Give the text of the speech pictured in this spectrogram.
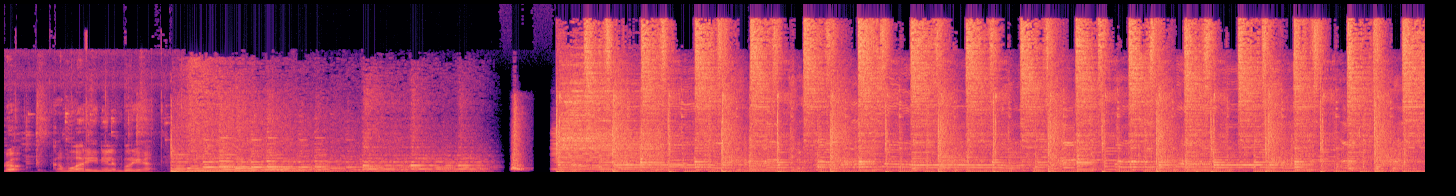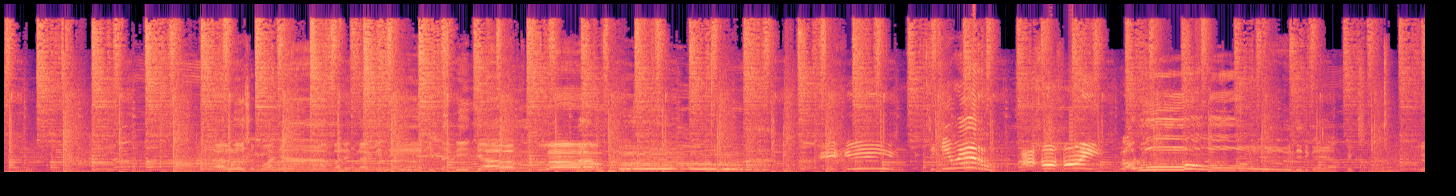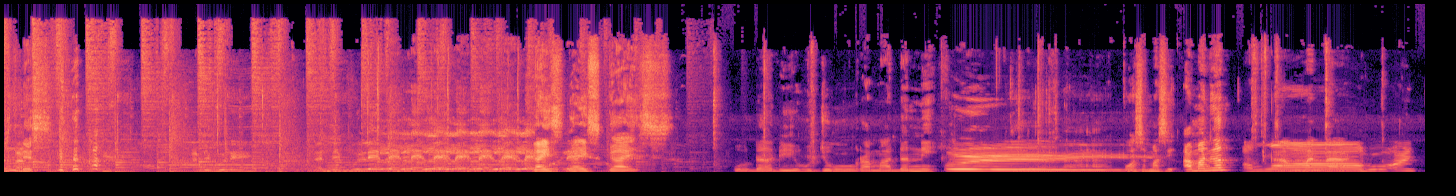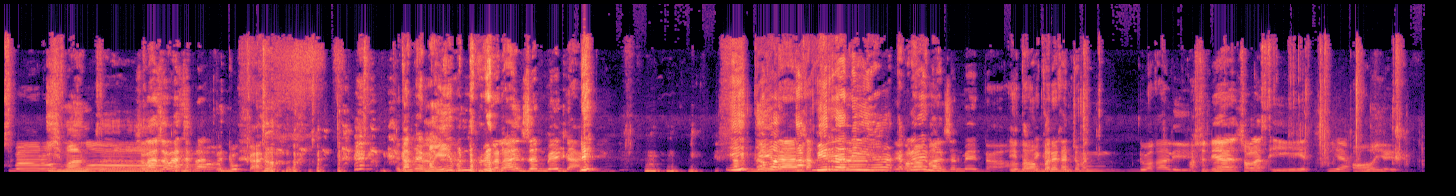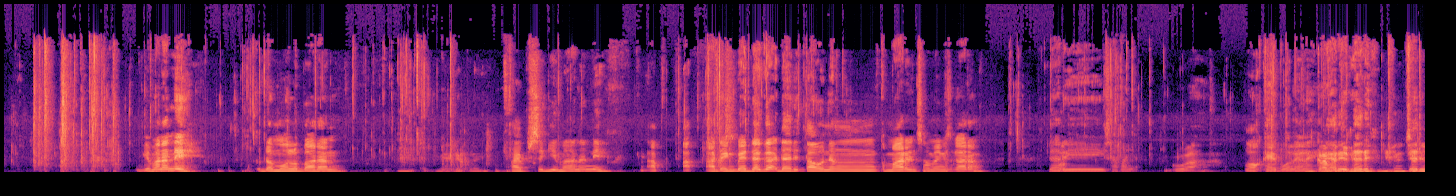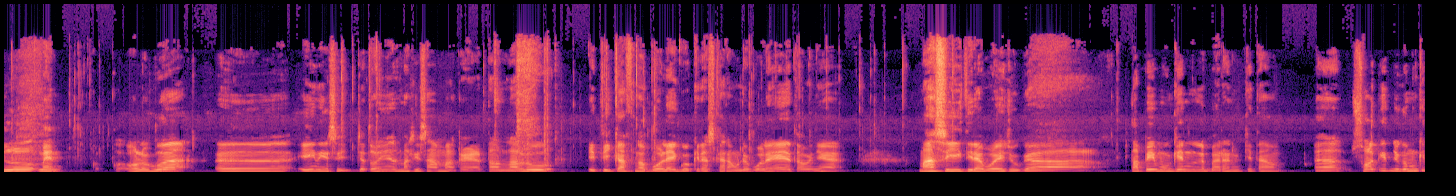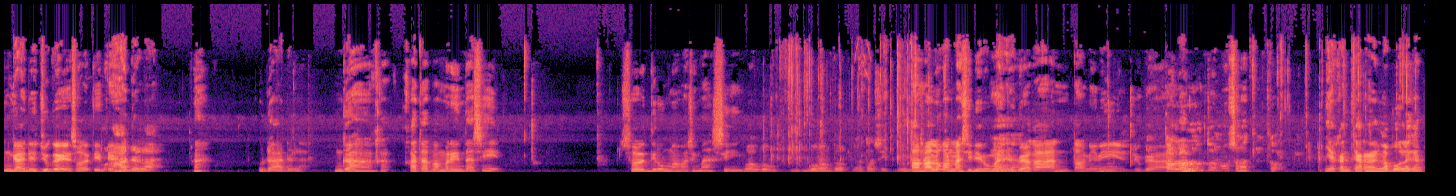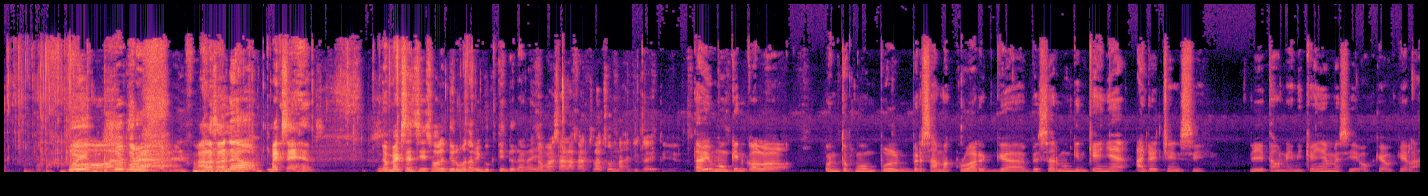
Bro, kamu hari ini lembur ya? Halo semuanya, balik lagi nih kita di jam Lambu. Waduh, jadi kayak Rex Mendes. guys, guys, guys. Udah di ujung Ramadan nih. Gila. Wih. Puasa masih aman kan? Allahu Akbar. Ih, mantap. Allah. Salah, salah, salah. Bukan. Eh, tapi emang iya bener. Bukan azan beda. Ih, apa? Takbiran iya. Ya, kalau Takbiran emang. azan beda. Iya, Allah tapi kan- kan cuma dua kali. Maksudnya sholat id. Iya. Oh iya iya. Gimana nih? Udah mau lebaran, vibes-nya gimana nih? Ap- ap- ada yang beda gak dari tahun yang kemarin sama yang sekarang? Dari siapa ya? Gua Oke, boleh lah. Dari, jadi- dari, dari lu, men. kalau gua eh ini sih jatuhnya masih sama kayak tahun lalu itikaf nggak boleh gue kira sekarang udah boleh eh tahunya masih tidak boleh juga tapi mungkin lebaran kita eh sholat id juga mungkin nggak ada juga ya sholat id ya Ada lah. Hah? Udah ada lah. nggak ka- kata pemerintah sih sholat di rumah masing-masing Wah, gua gua gak, gak tau sih. Tahun lalu kan masih di rumah Iya, juga kan tahun ini juga Tahun lalu tuh emang sholat tuh. Ya kan karena nggak boleh kan? Gue Oh, gue alasan. alasannya make sense. Nggak make sense sih soalnya di rumah tapi gue ketiduran aja. Gak masalah kan sholat sunnah juga itu. tapi mungkin kalau untuk ngumpul bersama keluarga besar mungkin kayaknya ada change sih di tahun ini kayaknya masih oke oke lah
